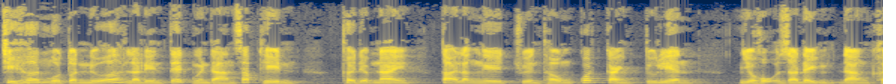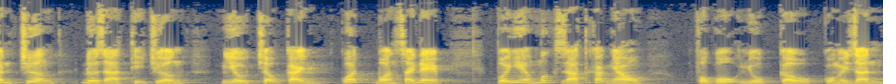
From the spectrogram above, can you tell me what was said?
Chỉ hơn một tuần nữa là đến Tết Nguyên đán Giáp Thìn. Thời điểm này, tại làng nghề truyền thống quất cảnh Tứ Liên, nhiều hộ gia đình đang khẩn trương đưa ra thị trường nhiều chậu cảnh quất bonsai đẹp với nhiều mức giá khác nhau, phục vụ nhu cầu của người dân.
